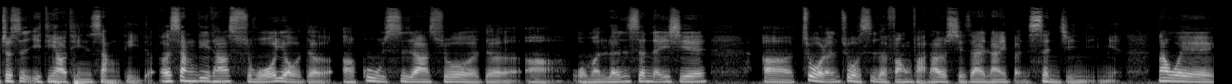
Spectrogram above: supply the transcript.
就是一定要听上帝的，而上帝他所有的啊故事啊，所有的啊我们人生的一些。呃，做人做事的方法，他就写在那一本圣经里面。那我也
